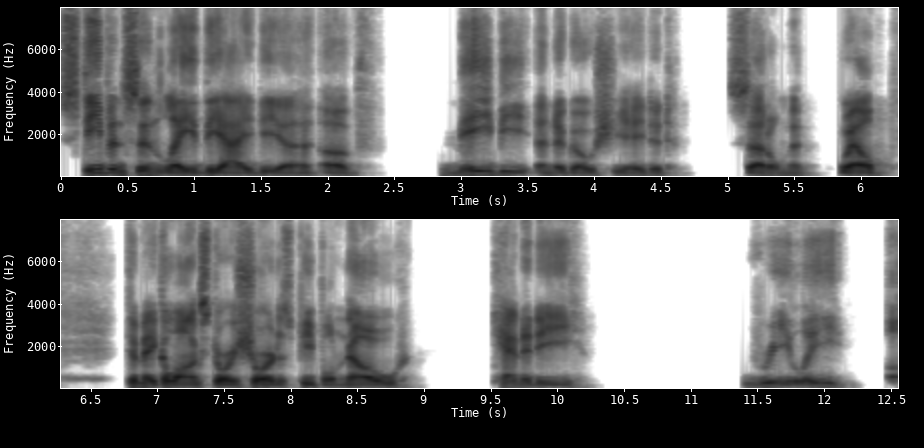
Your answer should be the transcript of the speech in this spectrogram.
Stevenson laid the idea of maybe a negotiated settlement. Well, to make a long story short, as people know, Kennedy really uh,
